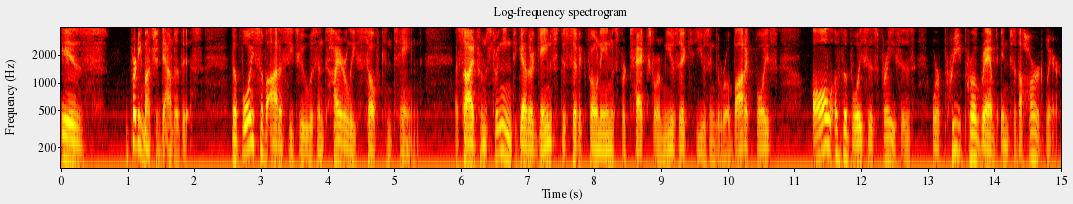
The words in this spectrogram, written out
is pretty much down to this. The voice of Odyssey 2 was entirely self contained. Aside from stringing together game specific phonemes for text or music using the robotic voice, all of the voice's phrases were pre programmed into the hardware.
